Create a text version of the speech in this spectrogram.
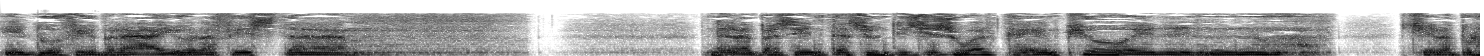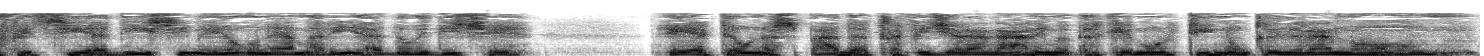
il 2 febbraio è la festa della presentazione di Gesù al Tempio e c'è la profezia di Simeone a Maria dove dice e a te una spada trafiggerà l'anima perché molti non crederanno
